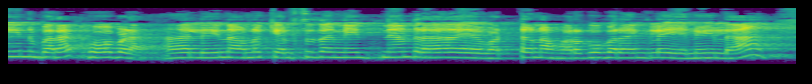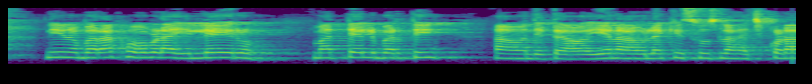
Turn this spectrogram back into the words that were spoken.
ನೀನು ಬರಕ್ ಹೋಗ್ಬೇಡ. ಅಲ್ಲಿ ನಾನು ಕೆಲಸದಾಗ ನಿಂತಿನ ಅಂದ್ರೆ ನಾ ಹೊರಗೂ ಬರಂಗಿಲ್ಲ, ಏನೂ ಇಲ್ಲ. ನೀನು ಬರಕ್ಕೆ ಹೋಗಬೇಡ, ಇಲ್ಲೇ ಇರು. ಮತ್ತೆ ಎಲ್ಲಿ ಬರ್ತಿ? ಒಂದಿಟ್ಟು ಏನು ಅವಲಕ್ಕಿ ಸೂಸ್ಲ ಹಚ್ಕೊಡ.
